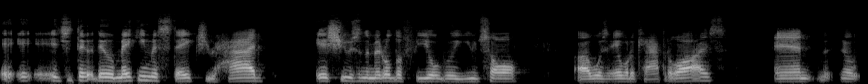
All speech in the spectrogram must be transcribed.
It, it, it's they, they were making mistakes. You had issues in the middle of the field where Utah uh, was able to capitalize, and you know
